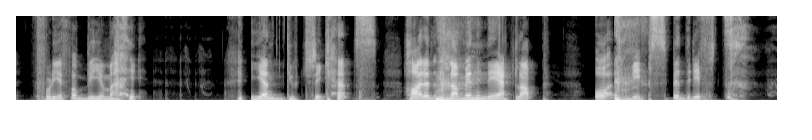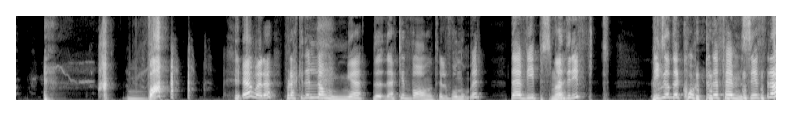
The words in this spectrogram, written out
flyr forbi meg i en Gucci-caps, har en laminert lapp og Vips bedrift. Hva?! Jeg bare, For det er ikke det lange Det, det er ikke vanlig telefonnummer. Det er Vips Nei. bedrift. Ikke sant? Det er kortet det er femsifra.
